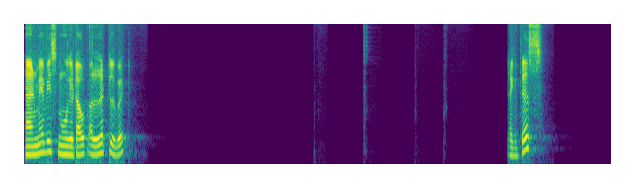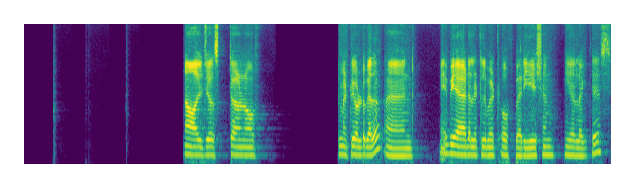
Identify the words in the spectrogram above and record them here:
and maybe smooth it out a little bit. Like this. Now I'll just turn off symmetry altogether and maybe add a little bit of variation here like this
